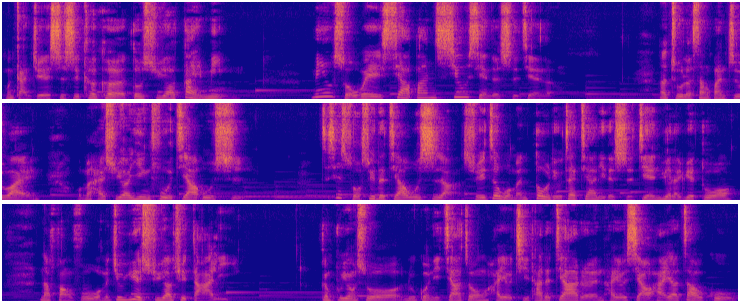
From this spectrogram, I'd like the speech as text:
我们感觉时时刻刻都需要待命，没有所谓下班休闲的时间了。那除了上班之外，我们还需要应付家务事。这些琐碎的家务事啊，随着我们逗留在家里的时间越来越多。那仿佛我们就越需要去打理，更不用说，如果你家中还有其他的家人，还有小孩要照顾，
